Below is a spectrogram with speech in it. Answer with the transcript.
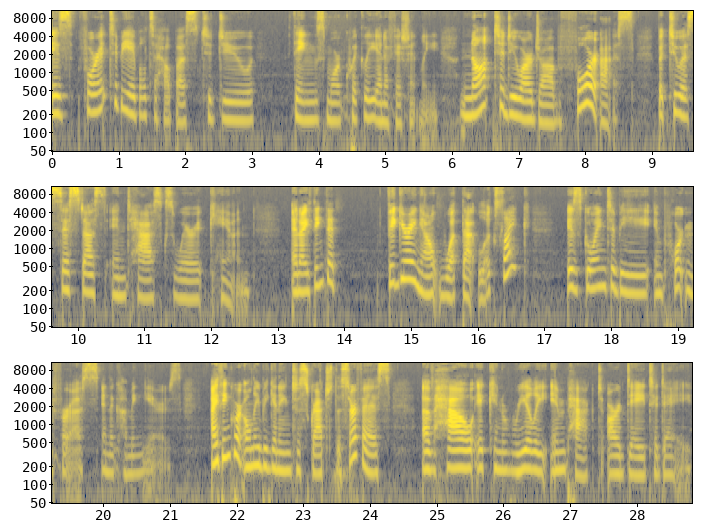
is for it to be able to help us to do things more quickly and efficiently, not to do our job for us, but to assist us in tasks where it can. And I think that figuring out what that looks like is going to be important for us in the coming years. I think we're only beginning to scratch the surface of how it can really impact our day to day.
